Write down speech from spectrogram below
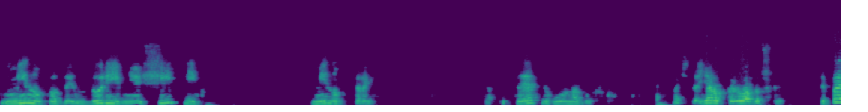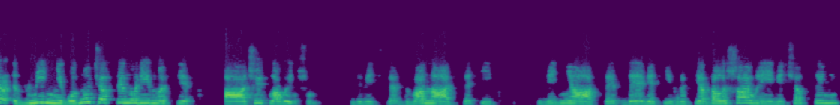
Мінус 1 дорівнює 6х мінус 3. Так, і це фігурна дужка. Бачите, я розкрила дужки. Тепер змінні в одну частину рівності, а числа в іншу. Дивіться, 12х відняти 9y я залишаю в лівій частині,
